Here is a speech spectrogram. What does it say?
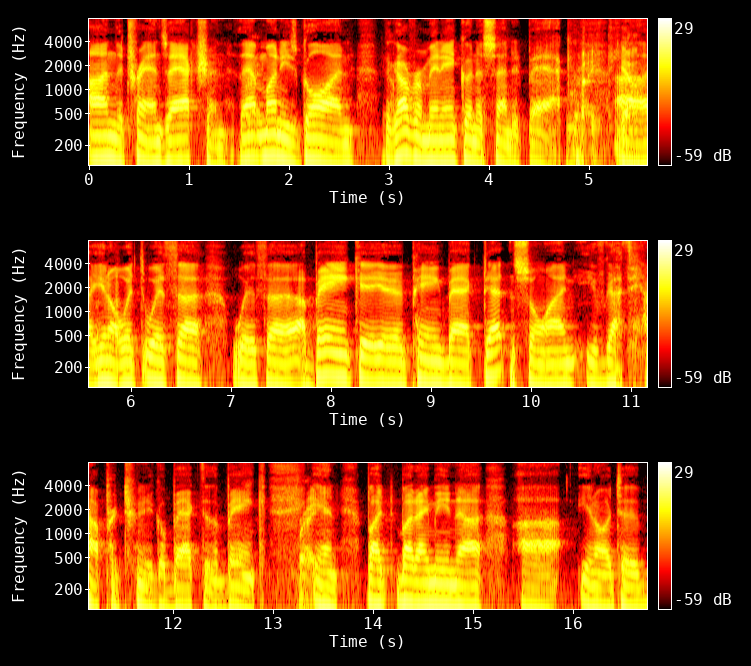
on the transaction. That right. money's gone. The yep. government ain't going to send it back. Right. Yeah. Uh, you know, with with uh, with uh, a bank uh, paying back debt and so on, you've got the opportunity to go back to the bank. Right. And but but I mean, uh, uh, you know, to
